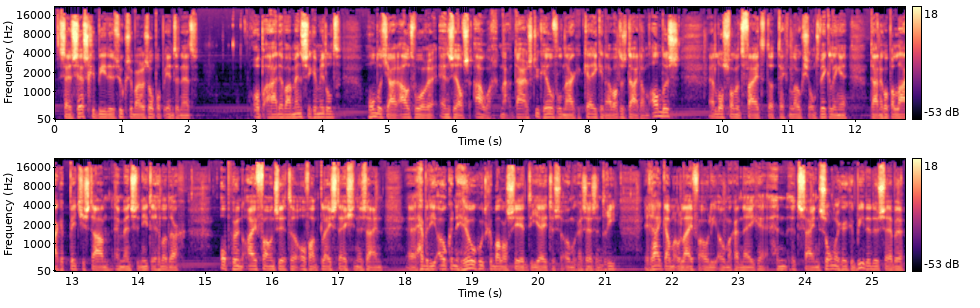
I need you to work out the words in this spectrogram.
zijn zes gebieden, zoek ze maar eens op op internet. Op aarde waar mensen gemiddeld 100 jaar oud worden en zelfs ouder. Nou, daar is natuurlijk heel veel naar gekeken. Nou, wat is daar dan anders? En los van het feit dat technologische ontwikkelingen daar nog op een lage pitje staan en mensen niet de hele dag op hun iPhone zitten of aan PlayStation zijn, uh, hebben die ook een heel goed gebalanceerd dieet tussen omega 6 en 3. Rijk aan olijfolie, omega 9. En het zijn zonnige gebieden, dus ze hebben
